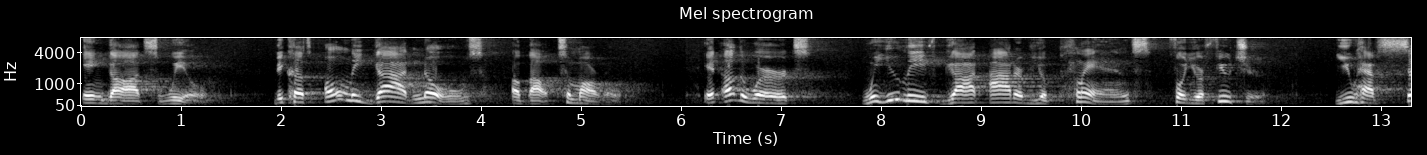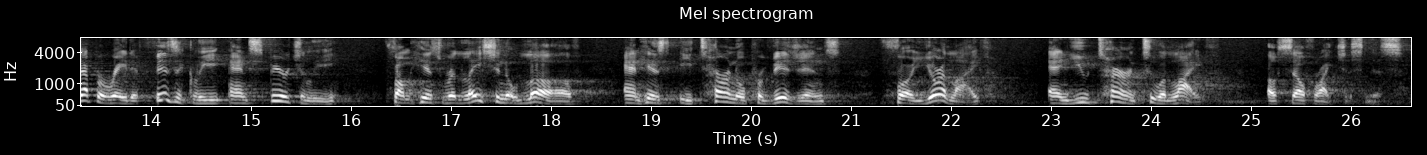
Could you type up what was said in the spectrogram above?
in God's will because only God knows about tomorrow. In other words, when you leave God out of your plans for your future, you have separated physically and spiritually from His relational love and His eternal provisions for your life, and you turn to a life of self righteousness.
